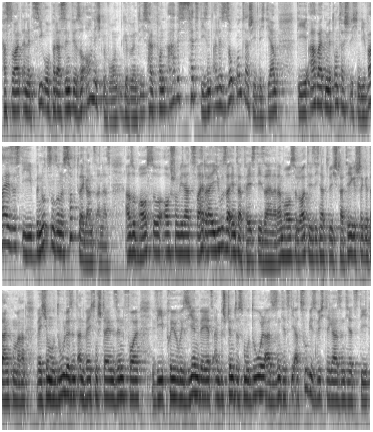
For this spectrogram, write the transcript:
hast du halt eine Zielgruppe, das sind wir so auch nicht gewohnt, gewöhnt. Die ist halt von A bis Z, die sind alle so unterschiedlich. Die haben, die arbeiten mit unterschiedlichen Devices, die benutzen so eine Software ganz anders. Also brauchst du auch schon wieder zwei, drei User Interface Designer. Dann brauchst du Leute, die sich natürlich strategische Gedanken machen, welche Module sind an welchen Stellen sinnvoll, wie priorisieren wir jetzt ein bestimmtes Modul, also sind jetzt die Azubis wichtiger, sind jetzt die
